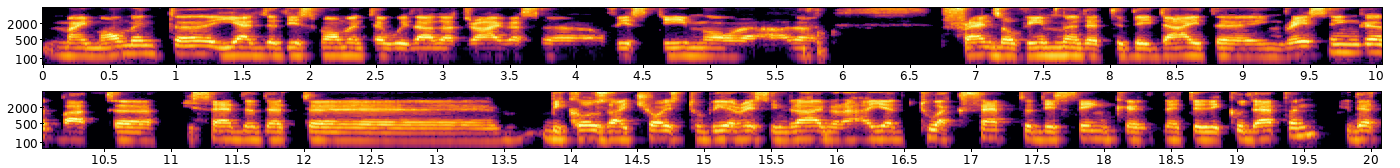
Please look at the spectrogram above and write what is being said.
my moment. Uh, he had this moment with other drivers uh, of his team or other friends of him that they died uh, in racing, but uh, he said that because I chose to be a racing driver, I had to accept this thing that it could happen that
